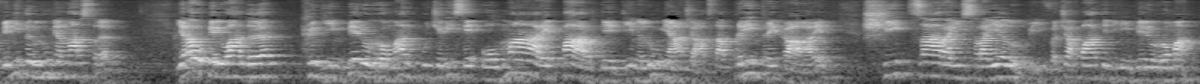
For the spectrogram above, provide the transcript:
venit în lumea noastră era o perioadă când Imperiul Roman cucerise o mare parte din lumea aceasta, printre care și țara Israelului făcea parte din Imperiul Roman.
